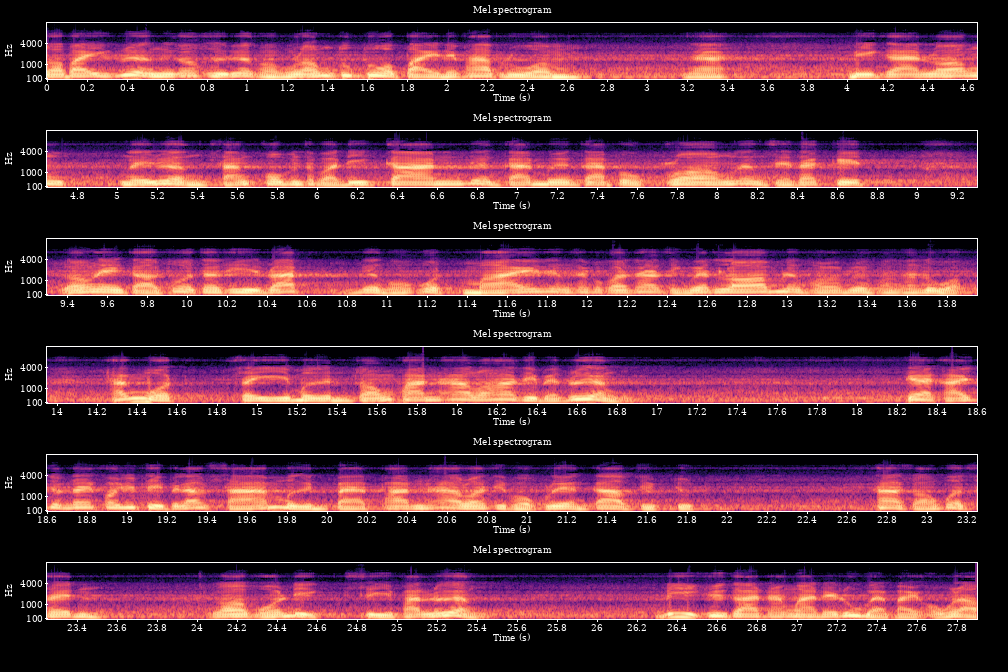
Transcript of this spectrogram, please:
ต่อไปอีกเรื่องนึงก็คือเรื่องของร้องทุกข์ทั่วไปในภาพรวมนะมีการร้องในเรื่องสังคมสวัสดิการ เรื่องการเมืองการปกครอง เรื่องเศรษฐกิจ ร้องเรียนกล่าวโทษเจ้าหน้าที่รัฐ เรื่องของกฎหมาย เรื่องทรัพยากรทางสิ่งแวดล้อม เรื่องพลเมืองความสะดวก ทั้งหมด 42,551 เรื่อง แก้ไขจนได้ข้อยุติไปแล้ว 38,516 เรื่อง 90.52เปอร์เซ็นต์รอผลอีก 4,000 เรื่อง นี่คือการทำงานในรูปแบบใหม่ของเรา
